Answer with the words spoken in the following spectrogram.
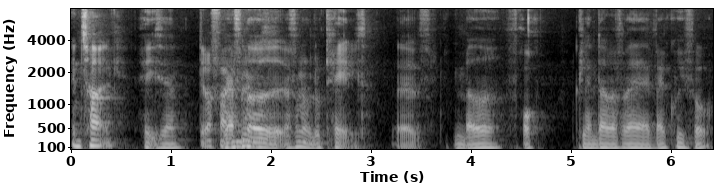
en tolk. Helt sikkert. Det var Hvad fucking for noget, hvad for noget lokalt øh, mad, frugt, planter, hvad, hvad, hvad kunne I få?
